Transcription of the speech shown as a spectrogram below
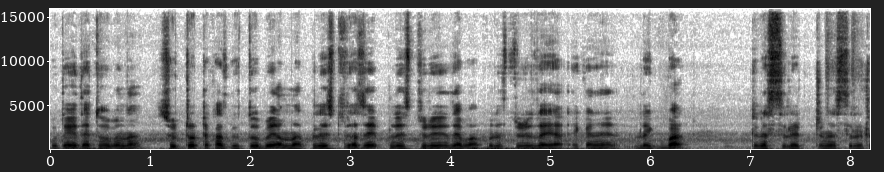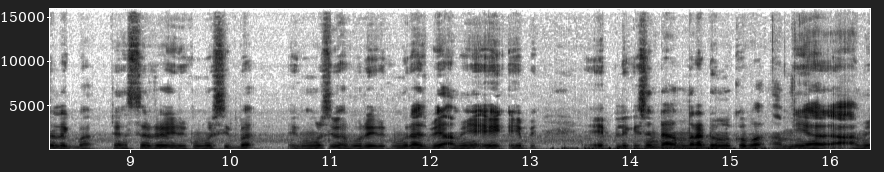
কোথায় যেতে হবে না, ছোট্ট একটা কাজ করতে হবে। আপনার প্লে স্টোর আছে প্লে স্টোরে যাবা প্লে স্টোরে যাইয়া এখানে লিখবা। ট্রান্সলেট ট্রান্সলেটে লিখবা ট্রান্সলেটে এরকম করে শিখবা এরকম করে শিখবার পরে এরকম করে আসবে। আমি এই অ্যাপ্লিকেশনটা আপনারা ডাউনলোড করবা। আমি আমি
